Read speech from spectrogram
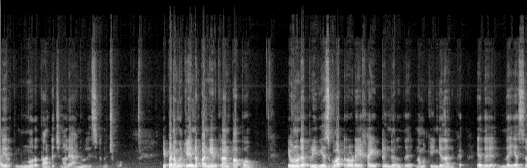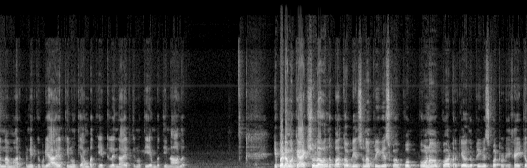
ஆயிரத்தி முந்நூறு தாண்டுச்சுனாலே ஆனுவலைஸ்டுன்னு வச்சுக்குவோம். இப்போ நமக்கு என்ன பண்ணியிருக்கிறான்னு பார்ப்போம். இவனோட ப்ரீவியஸ் குவார்ட்டரோடைய ஹைட்டுங்கிறது நமக்கு இங்கே தான் இருக்குது எது? இந்த எஸ்ன்னு நான் மார்க் பண்ணியிருக்கக்கூடிய ஆயிரத்தி நூற்றி ஐம்பத்தி எட்டுலேருந்து ஆயிரத்தி நூற்றி எண்பத்தி நாலு. இப்போ நமக்கு ஆக்சுவலாக வந்து பார்த்தோம் அப்படின்னு சொன்னால் ப்ரீவியஸ் போன குவார்ட்டருக்கே வந்து ப்ரீவியஸ் குவார்ட்டருடைய ஹைட்டை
